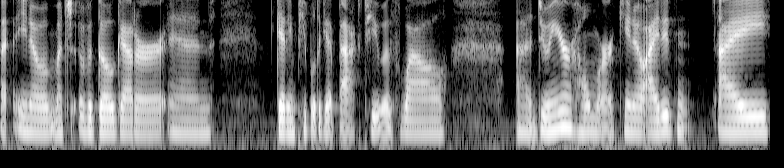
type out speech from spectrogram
uh, you know, much of a go getter and getting people to get back to you as well. Uh, doing your homework. You know, I didn't, I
